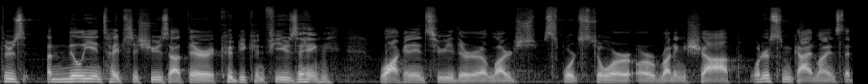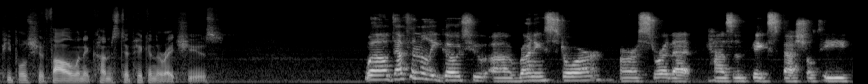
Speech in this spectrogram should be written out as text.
There's a million types of shoes out there. It could be confusing walking into either a large sports store or a running shop. What are some guidelines that people should follow when it comes to picking the right shoes? Well, definitely go to a running store or a store that has a big specialty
